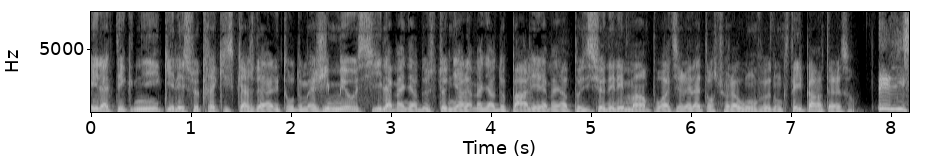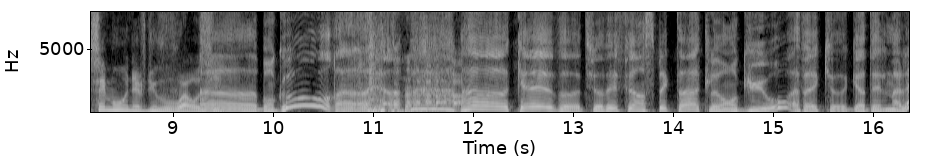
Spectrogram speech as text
et la technique et les secrets qui se cachent derrière les tours de magie, mais aussi la manière de se tenir, la manière de parler, la manière de positionner les mains pour attirer l'attention là où on veut. Donc c'était hyper intéressant. Elie Semoun est venu vous voir aussi. Ah, bonjour Ah, Kev, tu avais fait un spectacle en duo avec euh, Gad Elmaleh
